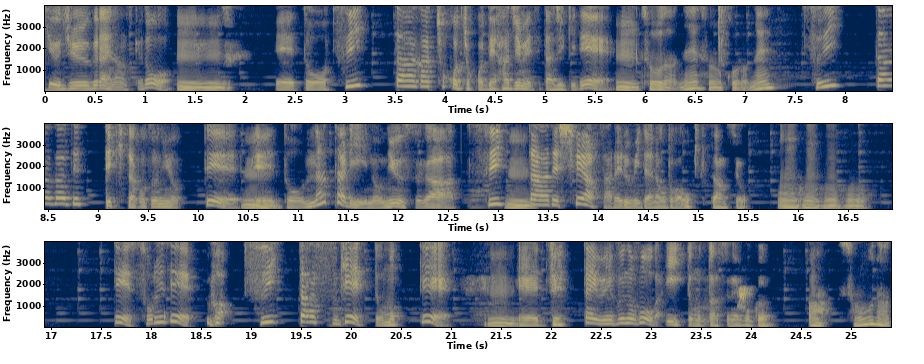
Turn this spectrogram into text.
9、10ぐらいなんですけど、うんうん。えっ、と、ツイッターがちょこちょこ出始めてた時期で、うん、そうだね、その頃ね。ツイッターが出てきたことによって、うんえっ、と、ナタリーのニュースがツイッターでシェアされるみたいなことが起きてたんですよ。うん、うん、うん、うん。で、それで、うわ、ツイッターすげえって思って、うん。えー絶対ウェブの方がいいって思ったんですよね、僕。あ、そうだっ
